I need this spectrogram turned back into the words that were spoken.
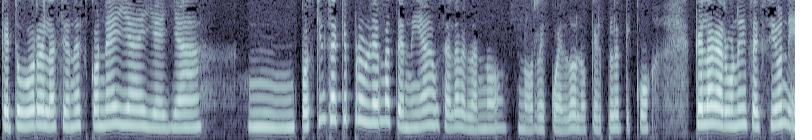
que tuvo relaciones con ella y ella mm, pues quién sabe qué problema tenía, o sea, la verdad no, no recuerdo lo que él platicó, que él agarró una infección y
